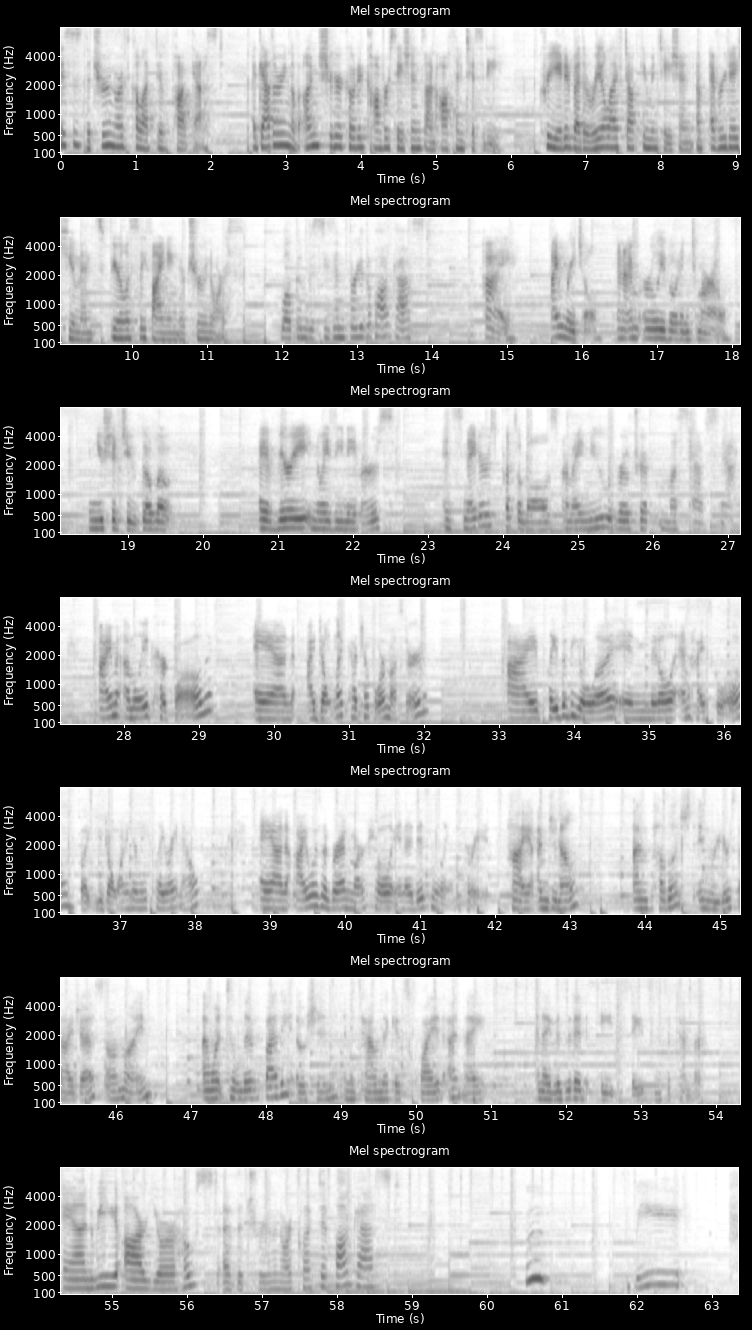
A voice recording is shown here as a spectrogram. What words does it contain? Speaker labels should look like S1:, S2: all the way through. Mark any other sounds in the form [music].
S1: This is the True North Collective podcast, a gathering of unsugar-coated conversations on authenticity, created by the real-life documentation of everyday humans fearlessly finding their true north.
S2: Welcome to season three of the podcast.
S1: Hi, I'm Rachel, and I'm early voting tomorrow, and you should too. Go vote. I have very noisy neighbors, and Snyder's pretzel balls are my new road trip must-have snack.
S3: I'm Emily Kirkwald, and I don't like ketchup or mustard. I played the viola in middle and high school, but you don't want to hear me play right now. And I was a grand marshal in a Disneyland parade.
S2: Hi, I'm Janelle. I'm published in Reader's Digest online. I want to live by the ocean in a town that gets quiet at night, and I visited eight states in September.
S4: And we are your host of the True North Collective podcast.
S2: Woo! Sweet.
